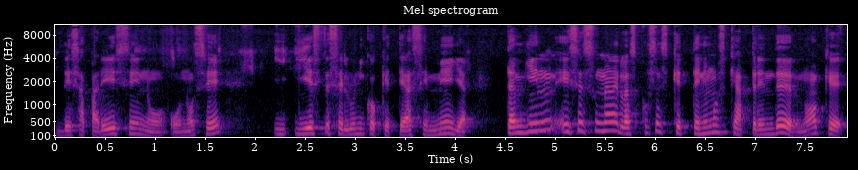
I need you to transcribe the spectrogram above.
desaparecen o, no sé, y, y, este es el único que te hace mella. También esa es una de las cosas que tenemos que aprender, ¿no? Que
